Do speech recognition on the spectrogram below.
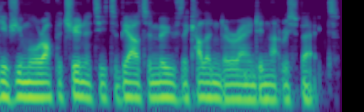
gives you more opportunity to be able to move the calendar around in that respect.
